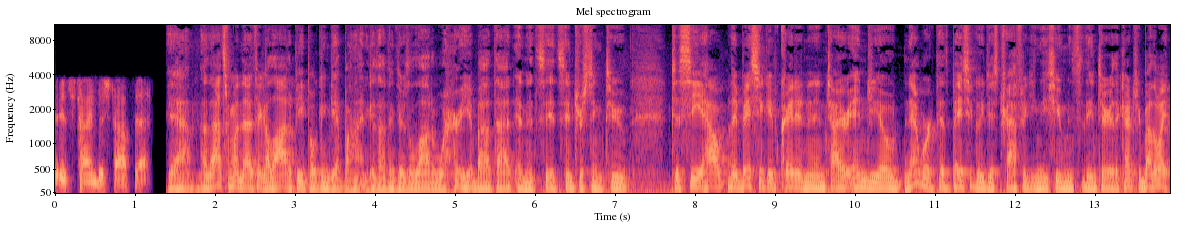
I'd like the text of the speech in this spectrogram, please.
it's time to stop that yeah, and that's one that I think a lot of people can get behind because I think there's a lot of worry about that, and it's it's interesting to to see how they basically have created an entire NGO network that's basically just trafficking these humans to the interior of the country. By the way,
